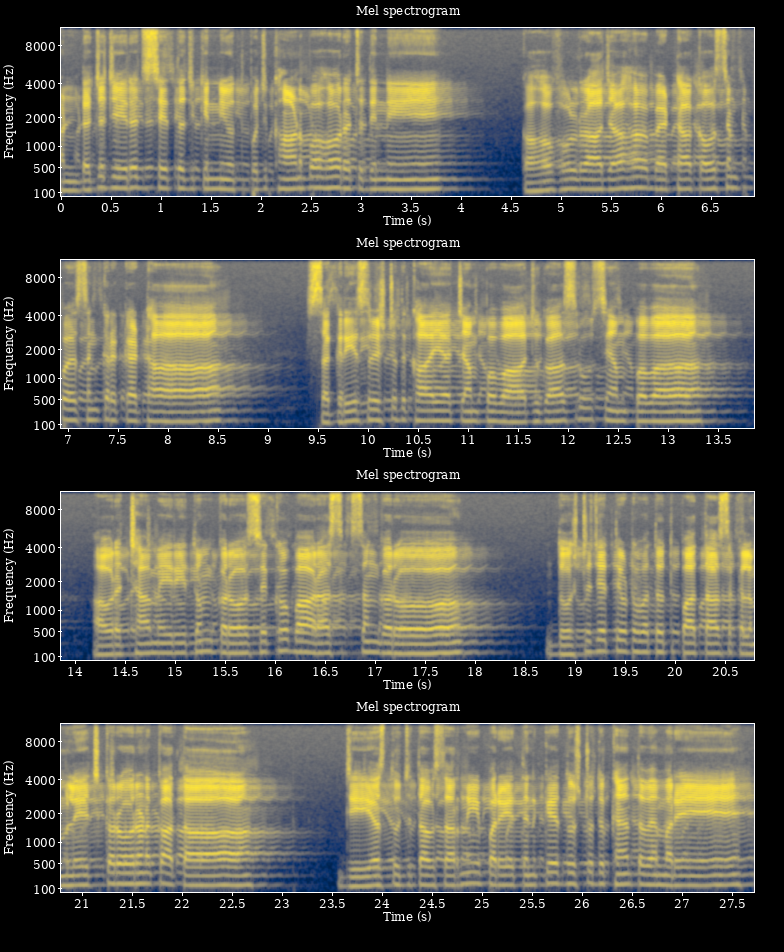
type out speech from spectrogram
ਅੰਡਜ ਜੇਰਜ ਸੇਤਜ ਕਿੰਨੀ ਉਤਪੁਜ ਖਾਣ ਬਹੁ ਰਚ ਦਿਨੇ। ਕਹੋ ਫੁਲ ਰਾਜਾ ਹ ਬੈਠਾ ਕਉ ਸਿਮਟ ਪ ਸੰਕਰ ਕੈਠਾ। ਸਗਰੀ ਸ੍ਰਿਸ਼ਟ ਦਿਖਾਇਆ ਚੰਪਵਾ ਜੁਗਾ ਸਰੂ ਸਿਅੰਪਵਾ ਔਰ ਅੱਛਾ ਮੇਰੀ ਤੁਮ ਕਰੋ ਸਿੱਖੋ ਬਾਰਾ ਸੰਗਰੋ। ਦੁਸ਼ਟ ਜਿਤ ਉਠਵਤ ਉਤਪਾਤਾ ਸਕਲ ਮਲੇਚ ਕਰੋ ਰਣ ਘਾਤਾ ਜੀ ਅਸ ਤੁਜ ਤਵ ਸਰਨੀ ਪਰੇ ਤਿਨਕੇ ਦੁਸ਼ਟ ਦੁਖੈ ਤਵੈ ਮਰੇ।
